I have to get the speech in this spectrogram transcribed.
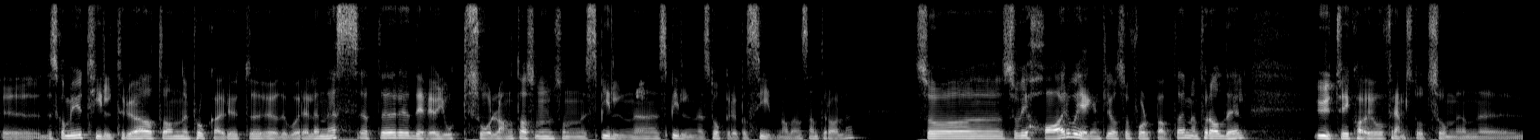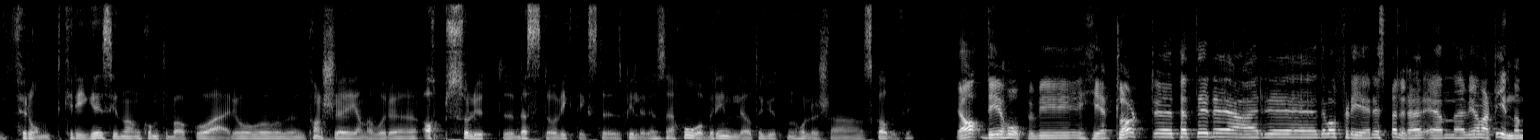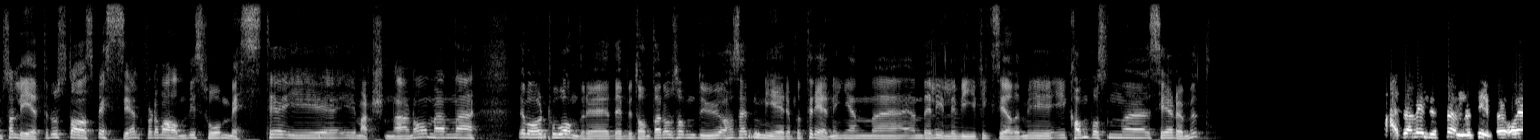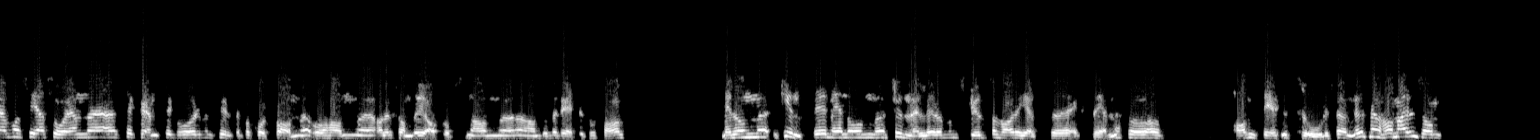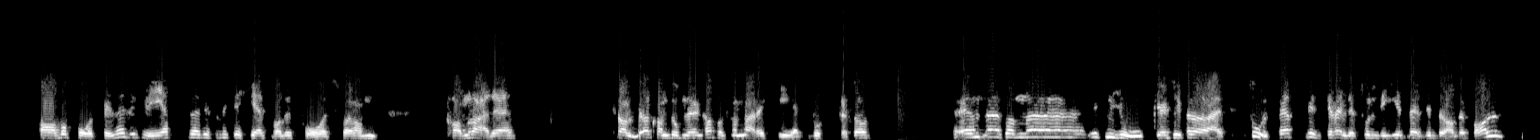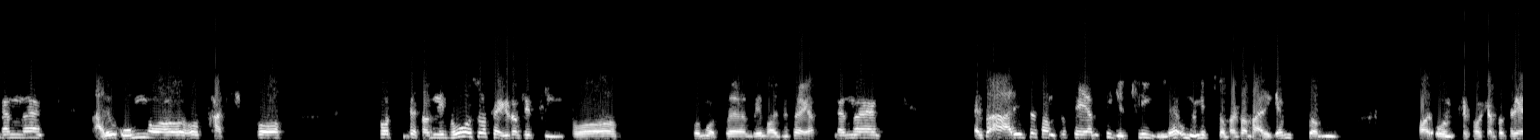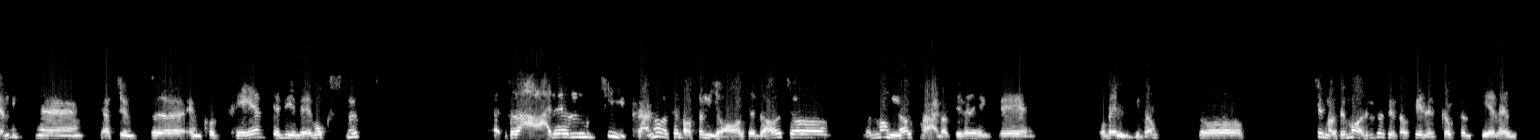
det skal mye til, tror jeg, at han plukker ut Ødegård eller Ness etter det vi har gjort så langt, da, som sånn spillende, spillende stoppere på siden av den sentrale. Så, så, vi har jo egentlig også folk bak der, men for all del. Utvik har jo fremstått som en eh, frontkriger siden han kom tilbake, og er jo kanskje en av våre absolutt beste og viktigste spillere. Så jeg håper inderlig at gutten holder seg skadefri. Ja, det håper vi helt klart. Eh, Petter, det, er, eh, det var flere spillere her enn Vi har vært innom Saletros da, spesielt, for det var han vi så mest til i, i, matchen her nå. Men eh, det var to andre debutanter, og som du har sett mer på trening enn en det lille vi fikk se dem i, i kamp. Hvordan ser de ut? Nei, Det er veldig spennende type. og Jeg må si jeg så en sekvens i går. Hun spilte på kort bane, og han, Alexander Jacobsen han, han dominerte totalt med noen finter, med noen tunneler og noen skudd som var helt uh, ekstreme. Så han ser utrolig spennende ut. Men han er en sånn av og på-spiller. Du vet liksom ikke helt hva du får. For han kan være knallbra, kan dominere en kamp, og kan være helt borte. Så en, en sånn uh, liten joker-type det der. Soltvedt virker veldig solid, veldig bra med ball, men uh, er jo ung og, og fersk på, på dette nivået, så trenger det litt tid på på en måte blir varm i trøya. Men eh, så er det interessant å se en Sigurd Kvile, unge midtstopper fra Bergen, som har ordentlig for seg på trening. Eh, jeg syns eh, NKT ser mye mer voksen ut. Så det er en type her nå. Sebastian Jahl ser bra ut. Så det er mange alternativer egentlig å velge blant. Så summa summarum så syns jeg at spillerkroppen ser veldig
